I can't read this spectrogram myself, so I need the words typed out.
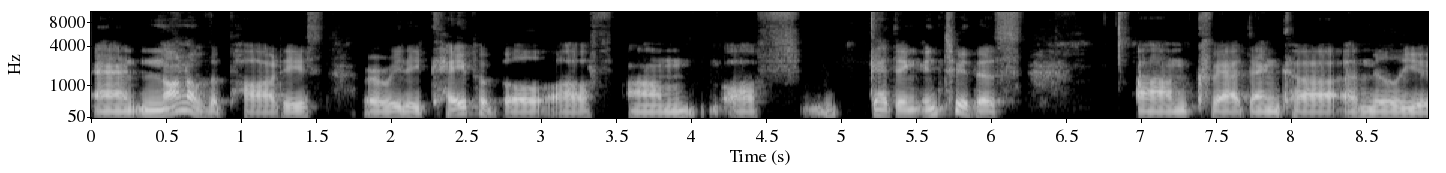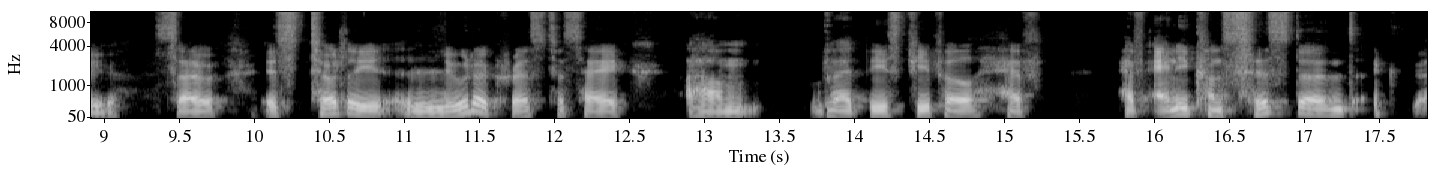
and none of the parties were really capable of um, of getting into this um, Querdenker uh, milieu. So it's totally ludicrous to say um, that these people have have any consistent uh,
